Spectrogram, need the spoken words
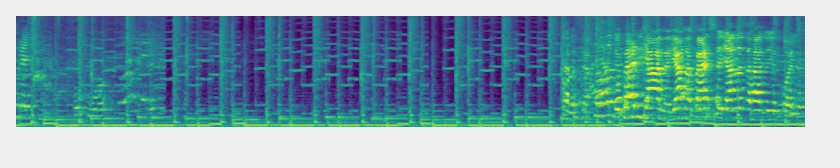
Коричневий. Ого. Тепер Яна. Яна перша, Яна загадує колір.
